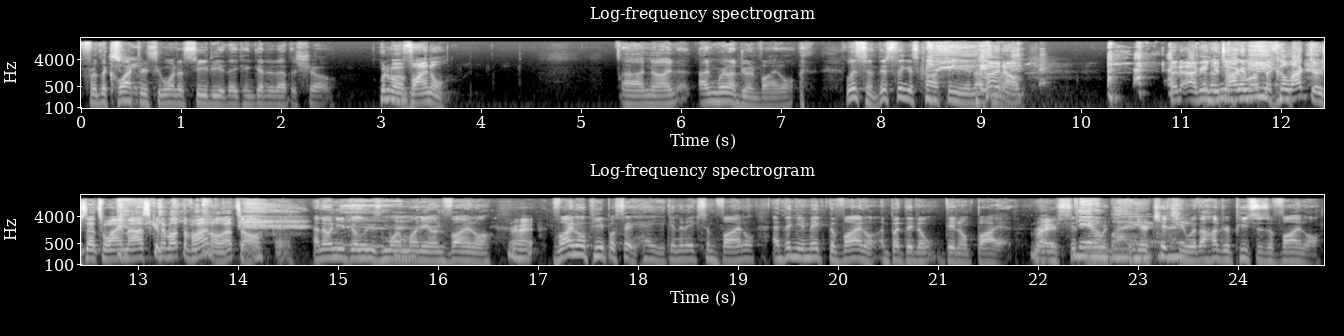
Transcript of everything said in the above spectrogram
for the collectors who want a CD, they can get it at the show. What about vinyl? Uh, no, I, and we're not doing vinyl. Listen, this thing is costing me enough. I know. And, I mean, I you're talking about the collectors. That's why I'm asking about the vinyl. That's all. I don't need to lose more money on vinyl. Right. Vinyl people say, "Hey, you're going to make some vinyl," and then you make the vinyl, but they don't. They don't buy it. And Right. You're sitting there with- in your it, kitchen right. with hundred pieces of vinyl.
